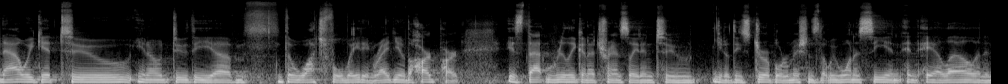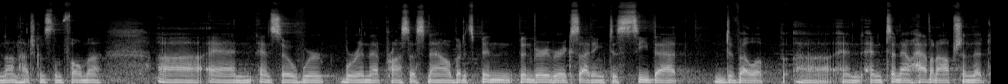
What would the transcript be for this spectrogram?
now we get to you know do the um, the watchful waiting, right? You know the hard part is that really going to translate into you know these durable remissions that we want to see in, in ALL and in non-Hodgkin's lymphoma, uh, and and so we're we're in that process now. But it's been been very very exciting to see that develop uh, and and to now have an option that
